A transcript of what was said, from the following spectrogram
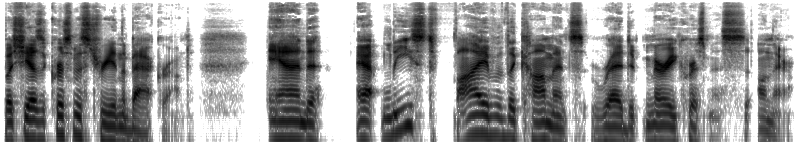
But she has a Christmas tree in the background. And at least five of the comments read Merry Christmas on there.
